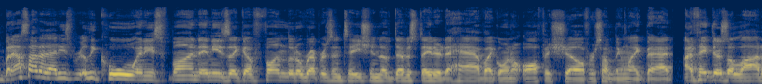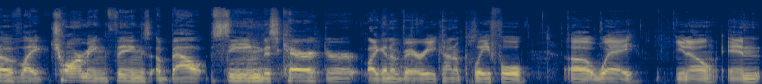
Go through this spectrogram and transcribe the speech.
But outside of that, he's really cool and he's fun and he's like a fun little representation of Devastator to have like on an office shelf or something like that. I think there's a lot of like charming things about seeing this character like in a very kind of playful uh, way, you know, and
